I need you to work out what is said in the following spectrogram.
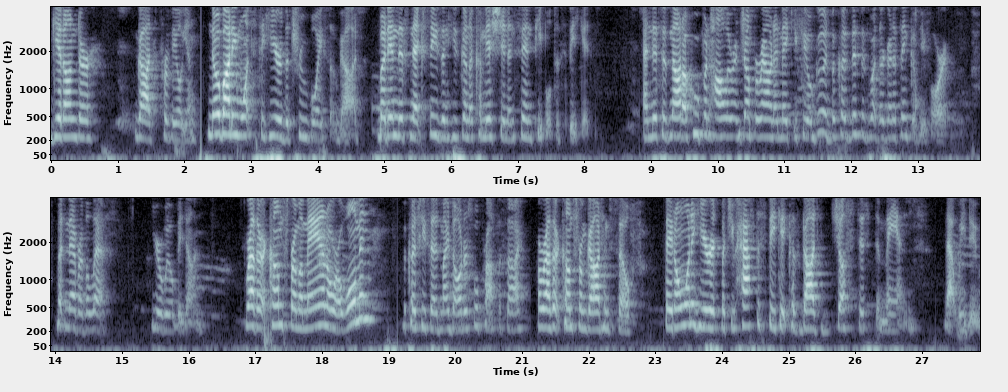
Get under God's pavilion. Nobody wants to hear the true voice of God. But in this next season, He's going to commission and send people to speak it. And this is not a hoop and holler and jump around and make you feel good because this is what they're going to think of you for it. But nevertheless, your will be done. Whether it comes from a man or a woman, because he said, My daughters will prophesy. Or rather, it comes from God Himself. They don't want to hear it, but you have to speak it because God's justice demands that we do.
